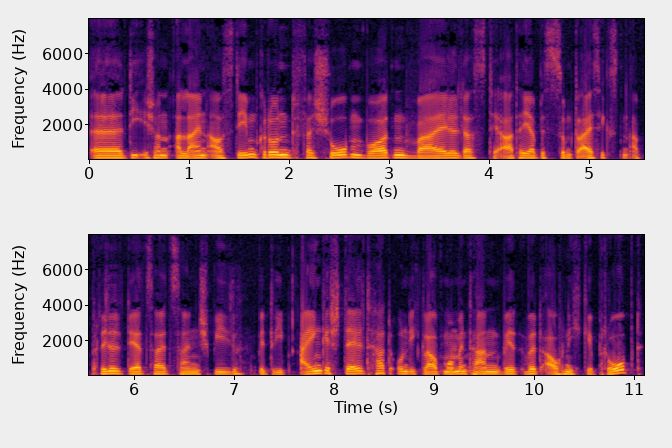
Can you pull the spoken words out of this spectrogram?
Äh, die ist schon allein aus dem Grund verschoben worden, weil das Theater ja bis zum 30. April derzeit seinen Spielbetrieb eingestellt hat und ich glaube momentan wird, wird auch nicht geprobt.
